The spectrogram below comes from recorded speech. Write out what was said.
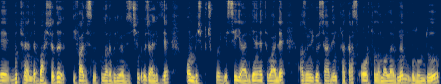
e, bu trende başladı ifadesini kullanabilmemiz için özellikle 15.5 bölgesi yani genel itibariyle az önce gösterdiğim takas ortalamalarının bulunduğu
